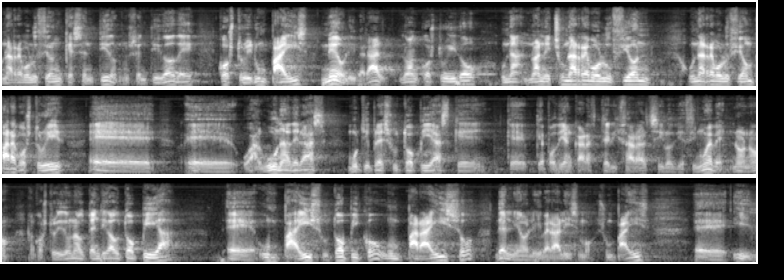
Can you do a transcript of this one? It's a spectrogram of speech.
una revolución en qué sentido? En un sentido de construir un país neoliberal. No han construido no han hecho una revolución, una revolución para construir eh, eh, alguna de las múltiples utopías que, que, podían caracterizar al siglo XIX. No, no, han construido una auténtica utopía, eh, un país utópico, un paraíso del neoliberalismo. Es un país y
